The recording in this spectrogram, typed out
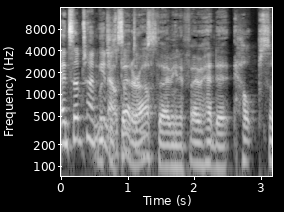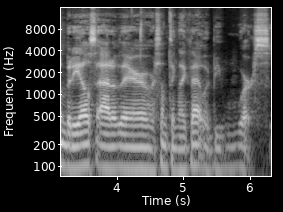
And sometimes, you know, is better off though. I mean, if I had to help somebody else out of there or something like that would be worse.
